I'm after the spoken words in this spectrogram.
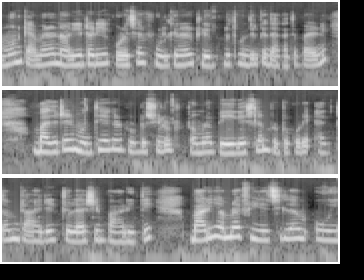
এমন ক্যামেরা নাড়িয়ে টাড়িয়ে করেছে আর ফুল কেনার ক্লিপগুলো তোমাদেরকে দেখাতে পারিনি। বাজেটের মধ্যেই একটা টোটো ছিল টোটো আমরা পেয়ে গেছিলাম। টোটো করে একদম ডাইরেক্ট চলে আসি বাড়িতে। বাড়ি আমরা ফিরেছিলাম ওই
